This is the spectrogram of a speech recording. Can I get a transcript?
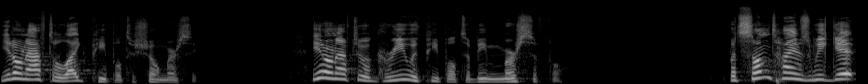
You don't have to like people to show mercy. You don't have to agree with people to be merciful. But sometimes we get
